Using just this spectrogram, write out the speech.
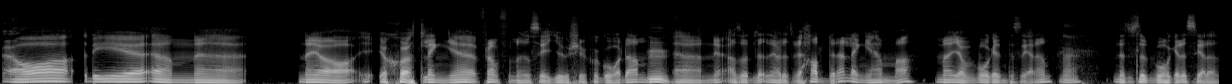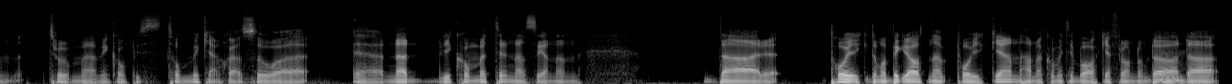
Ja, det är en eh, när jag, jag sköt länge framför mig och se djurkyrkogården. Mm. Eh, alltså, när jag var liten, vi hade den länge hemma, men jag vågade inte se den. Nej. När jag till slut vågade se den, tror med min kompis Tommy kanske, så eh, när vi kommer till den här scenen där pojk, de har begravt den här pojken, han har kommit tillbaka från de döda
